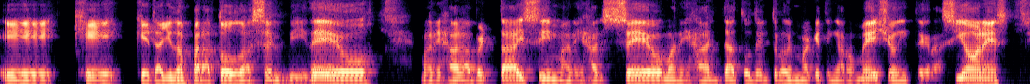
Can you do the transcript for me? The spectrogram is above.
eh, que que te ayudan para todo, hacer videos, manejar advertising, manejar SEO, manejar datos dentro del marketing automation, integraciones,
